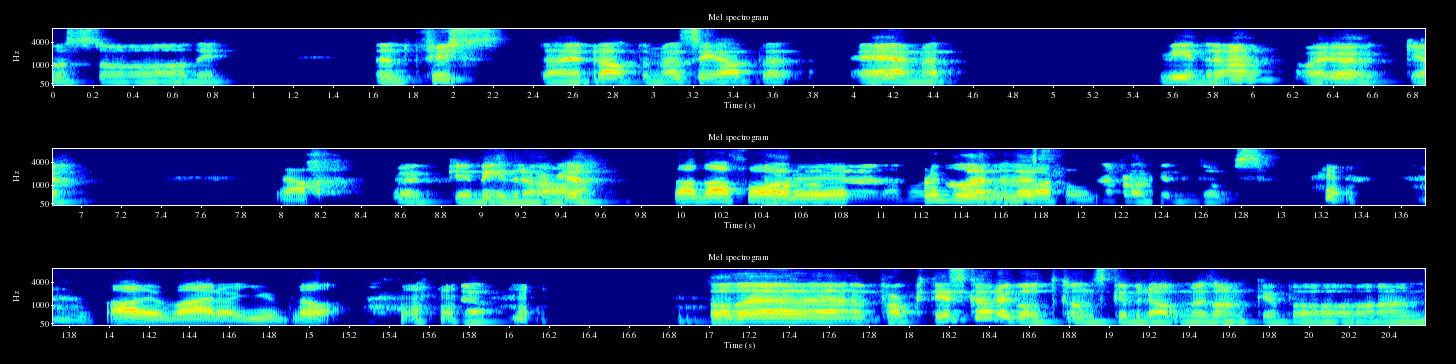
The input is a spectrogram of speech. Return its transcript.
Og så de, den første jeg prater med, sier at jeg er med videre, og jeg øker, Ja. øker bidraget. Da, da, får, Da- du, da får du god motivasjon. Da er det jo bare å juble, da. Så det, faktisk har det gått ganske bra med tanke på um,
